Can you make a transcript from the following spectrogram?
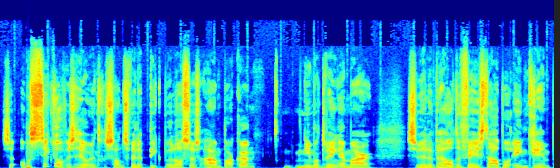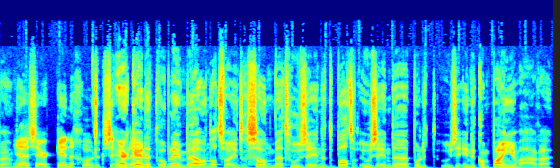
ze, op het stikstof is het heel interessant. Ze willen piekbelasters aanpakken. Niemand dwingen, maar ze willen wel de veestapel inkrimpen. Ja, dus ze erkennen gewoon het Ze probleem. erkennen het probleem wel. En dat is wel interessant met hoe ze in het debat, hoe ze in de, hoe ze in de campagne waren.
